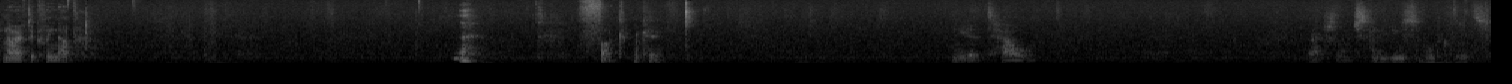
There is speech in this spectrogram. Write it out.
Now I have to clean up. Fuck okay need a towel. Actually, I'm just going to use old clothes.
